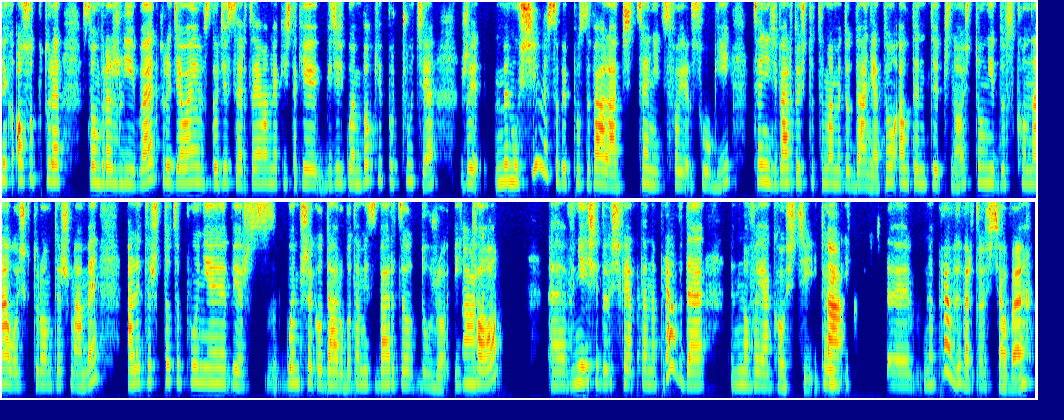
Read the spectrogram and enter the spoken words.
tych osób, które są wrażliwe, które działają w zgodzie serca. Ja mam jakieś takie gdzieś głębokie poczucie, że my musimy sobie pozwalać cenić swoje usługi, cenić wartość to, co mamy do dania, tą autentyczność, tą niedoskonałość, którą też mamy, ale też to, co płynie, wiesz, z głębszego daru, bo tam jest bardzo dużo i tak. to e, wniesie do świata naprawdę nowe jakości i to tak. e, naprawdę wartościowe.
